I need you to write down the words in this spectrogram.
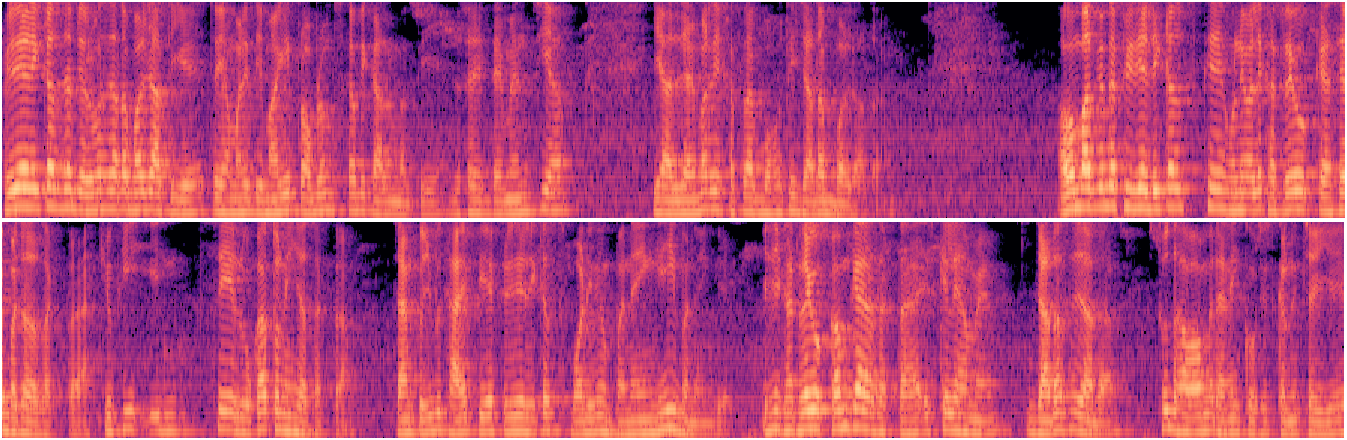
फ्री रेडिकल्स जब ज़रूरत से ज़्यादा बढ़ जाती है तो ये हमारी दिमागी प्रॉब्लम्स का भी कारण बनती है, जैसे डेमेंसिया या अल्जाइमर का खतरा बहुत ही ज़्यादा बढ़ जाता है। अब हम बात करते हैं फ्री रेडिकल्स के होने वाले खतरे को कैसे बचा जा सकता है, क्योंकि इनसे रोका तो नहीं जा सकता। चाहे हम कुछ भी खाए पिए फ्री रेडिकल्स बॉडी में बनेंगे ही बनेंगे। इसी खतरे को कम किया जा सकता है, इसके लिए हमें ज़्यादा से ज़्यादा शुद्ध हवा में रहने की कोशिश करनी चाहिए।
